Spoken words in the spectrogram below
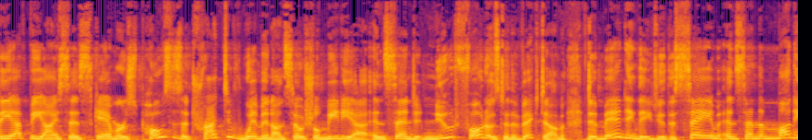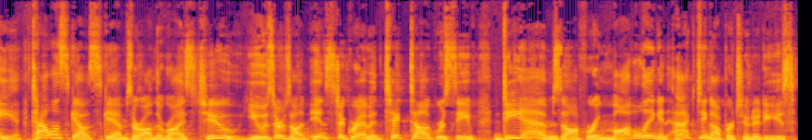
The FBI says scammers pose as attractive women on social media and send nude photos to the victim, demanding they do the same and send them money. Talent Scout scams are on the rise too. Users on Instagram and TikTok receive DMs offering modeling and acting opportunities.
